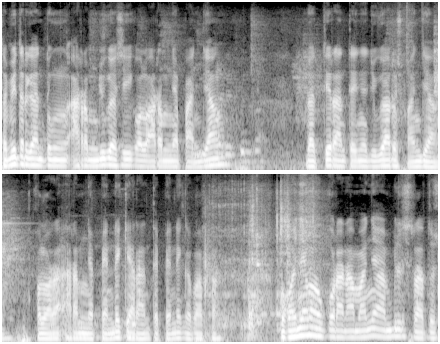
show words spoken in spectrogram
Tapi tergantung arm juga sih kalau armnya panjang berarti rantainya juga harus panjang. Kalau armnya pendek ya rantai pendek gak apa-apa. Pokoknya mau ukuran amannya ambil 140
